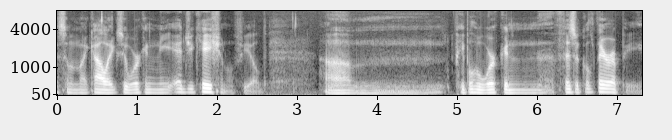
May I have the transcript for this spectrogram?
some of my colleagues who work in the educational field, um, people who work in physical therapy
